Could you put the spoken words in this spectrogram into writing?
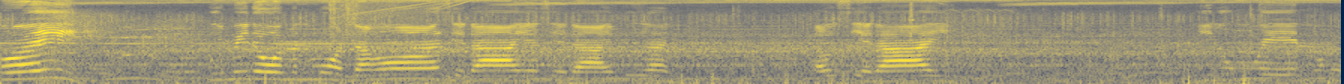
เฮ้ยคุยไม่โดนมันหมดอะอ๋อเสียดายอะเสียดายเพื่อน เราเสียดายมีลุงเวนโอ้โห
